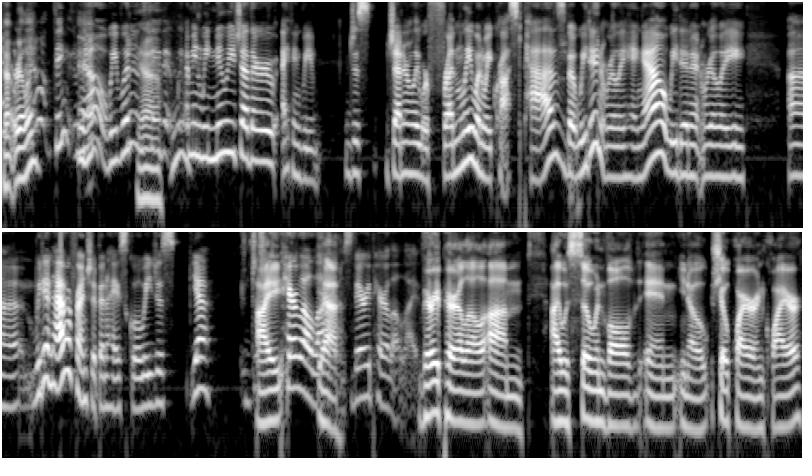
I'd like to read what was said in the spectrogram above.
Not really? I don't think Yeah. no. We wouldn't Yeah. say that. We, I mean, we knew each other. I think we just generally were friendly when we crossed paths, but we didn't really hang out. We didn't really. Um, we didn't have a friendship in high school. We just yeah, just I- parallel yeah. lives, very parallel lives. Very parallel. Um, I was so involved in you know show choir and choir.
